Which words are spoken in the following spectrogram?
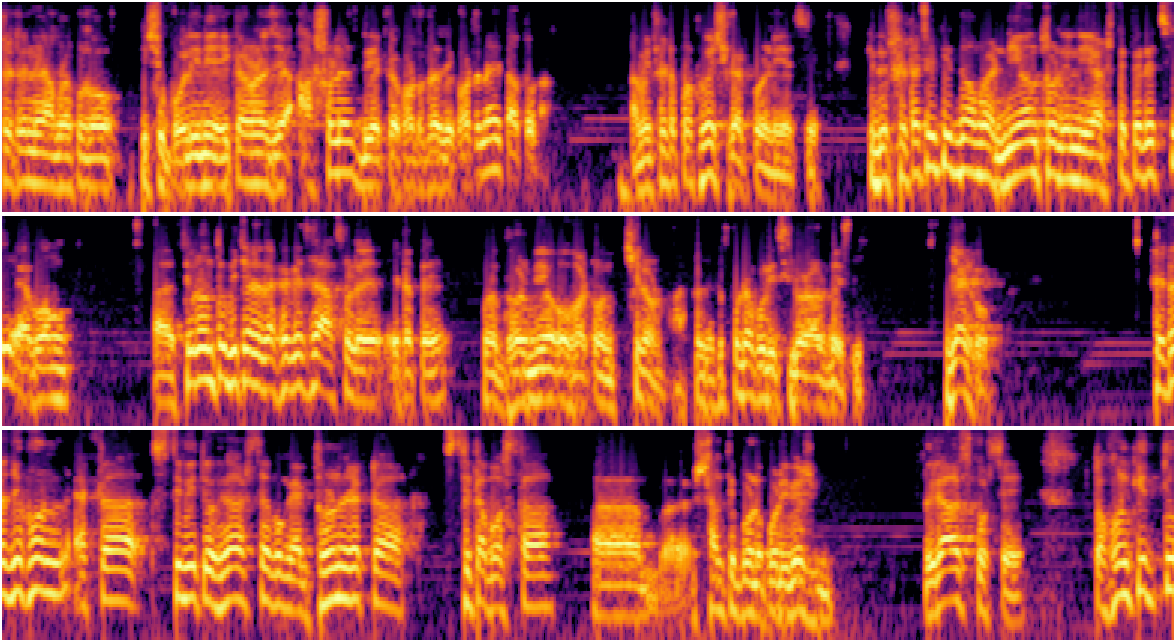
সেটা নিয়ে আমরা কোনো কিছু বলিনি, এই কারণে যে আসলে দুই একটা ঘটনা যে ঘটনা তা তো না। আমি সেটা প্রথমে স্বীকার করে নিয়েছি। কিন্তু সেটাকে কিন্তু আমরা নিয়ন্ত্রণে নিয়ে আসতে পেরেছি এবং চূড়ান্ত বিচারে দেখা গেছে আসলে এটাতে কোনো ধর্মীয় ওভারটোন ছিল না। আসলে এটা পুরোপুরি ছিল রাজনীতি যাই হোক সেটা যখন একটা স্তীমিত হয়ে আসছে এবং এক ধরনের একটা স্থিতাবস্থা আহ, শান্তিপূর্ণ পরিবেশ বিরাজ করছে তখন কিন্তু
